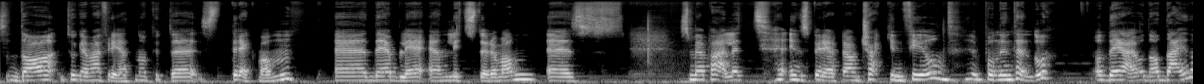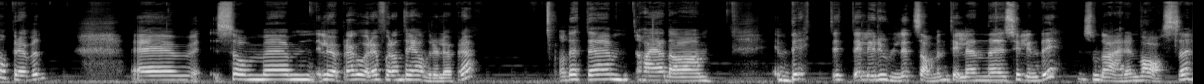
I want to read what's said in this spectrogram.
Så da tok jeg meg friheten å putte strekmannen. Eh, det ble en litt større mann eh, som jeg perlet inspirert av track and field på Nintendo. Og det er jo da deg, da, Prøven. Eh, som eh, løper av gårde foran tre andre løpere. Og dette har jeg da brettet eller rullet sammen til en eh, sylinder, som da er en vase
